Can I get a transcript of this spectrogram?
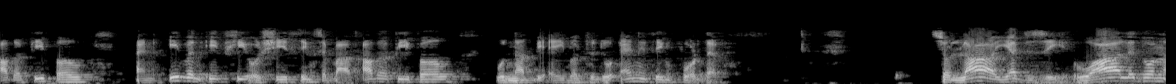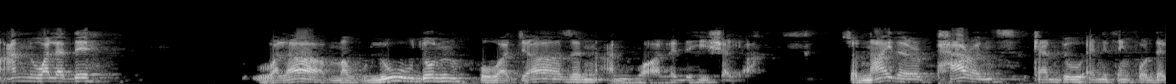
other people and even if he or she thinks about other people would not be able to do anything for them so لا يجزي والد عن ولده ولا مولود هو جاز عن والده شيئا so neither parents can do anything for their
